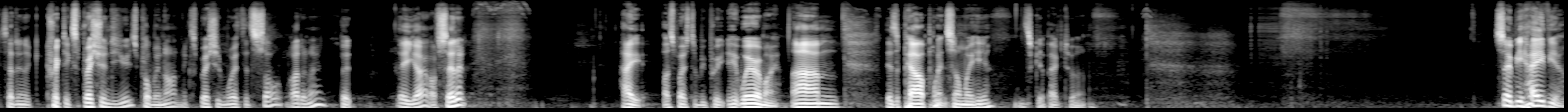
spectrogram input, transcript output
Is that a correct expression to use? Probably not. An expression worth its salt. I don't know. But there you go. I've said it. Hey, I was supposed to be pre- where am I? Um, there's a PowerPoint somewhere here. Let's get back to it. So, behavior.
